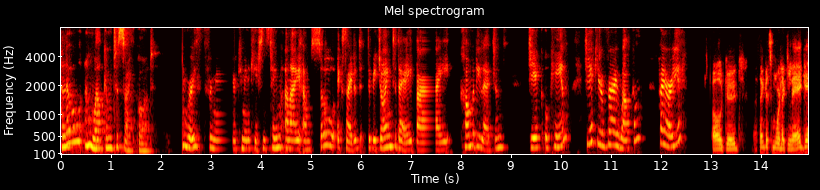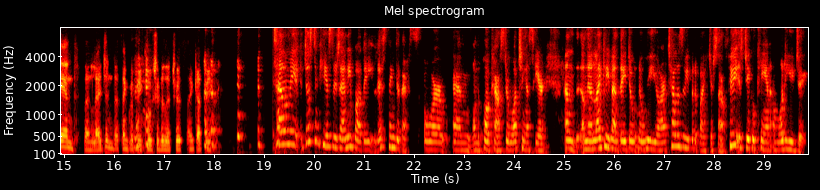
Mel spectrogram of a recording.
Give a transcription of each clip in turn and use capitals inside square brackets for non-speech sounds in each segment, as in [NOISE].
Hello and welcome to Southpod. I'm Ruth from your communications team, and I am so excited to be joined today by comedy legend Jake O'Kane. Jake, you're very welcome. How are you? All good. I think it's more like legend than legend. I think would be [LAUGHS] closer to the truth. I think that'd be tell me, just in case there's anybody listening to this or um, on the podcast or watching us here, and on the unlikely event they don't know who you are, tell us a wee bit about yourself. Who is Jake O'Kane and what do you do?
